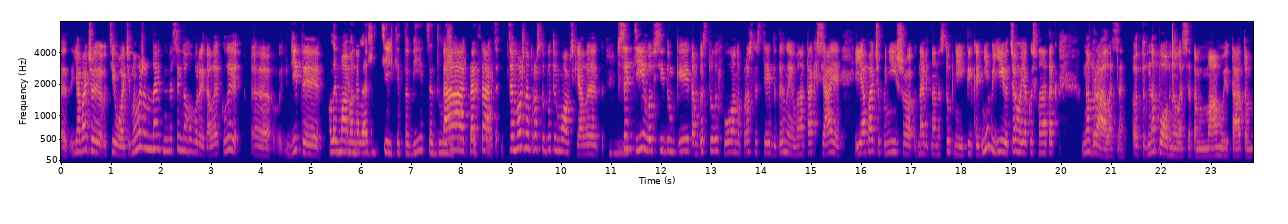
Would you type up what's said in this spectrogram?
е, я бачу ці очі. Ми можемо навіть не сильно говорити, але коли е, діти. Коли мама належить тільки тобі, це дуже. Так, так, так. Це, це можна просто бути мовчки, але mm-hmm. все тіло, всі думки, там без телефону, просто з цією дитиною вона так сяє. І я бачу по ній, що навіть на наступні кілька днів її цього якось вона так набралася, от наповнилася там мамою, татом.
